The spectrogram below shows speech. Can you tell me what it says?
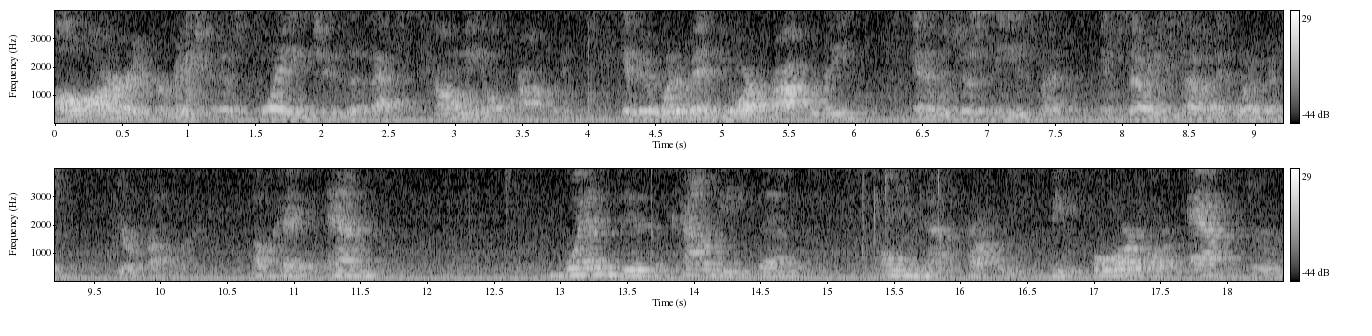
all our information is pointing to that that's county-owned property. If it would have been your property and it was just an easement, in seventy-seven, it would have been your property. Okay, and when did the county then own that property? Before or after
